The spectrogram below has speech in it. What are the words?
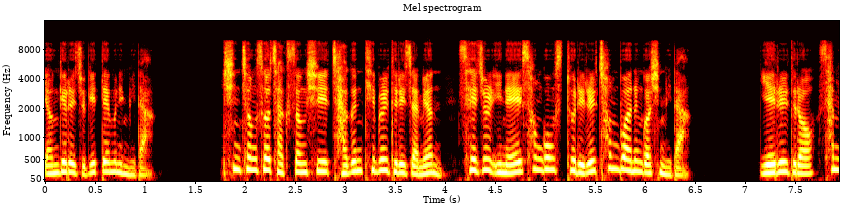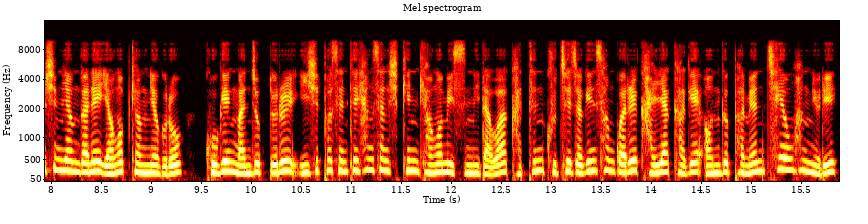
연결해주기 때문입니다. 신청서 작성 시 작은 팁을 드리자면 3줄 이내의 성공 스토리를 첨부하는 것입니다. 예를 들어 30년간의 영업 경력으로 고객 만족도를 20% 향상시킨 경험이 있습니다와 같은 구체적인 성과를 간략하게 언급하면 채용 확률이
